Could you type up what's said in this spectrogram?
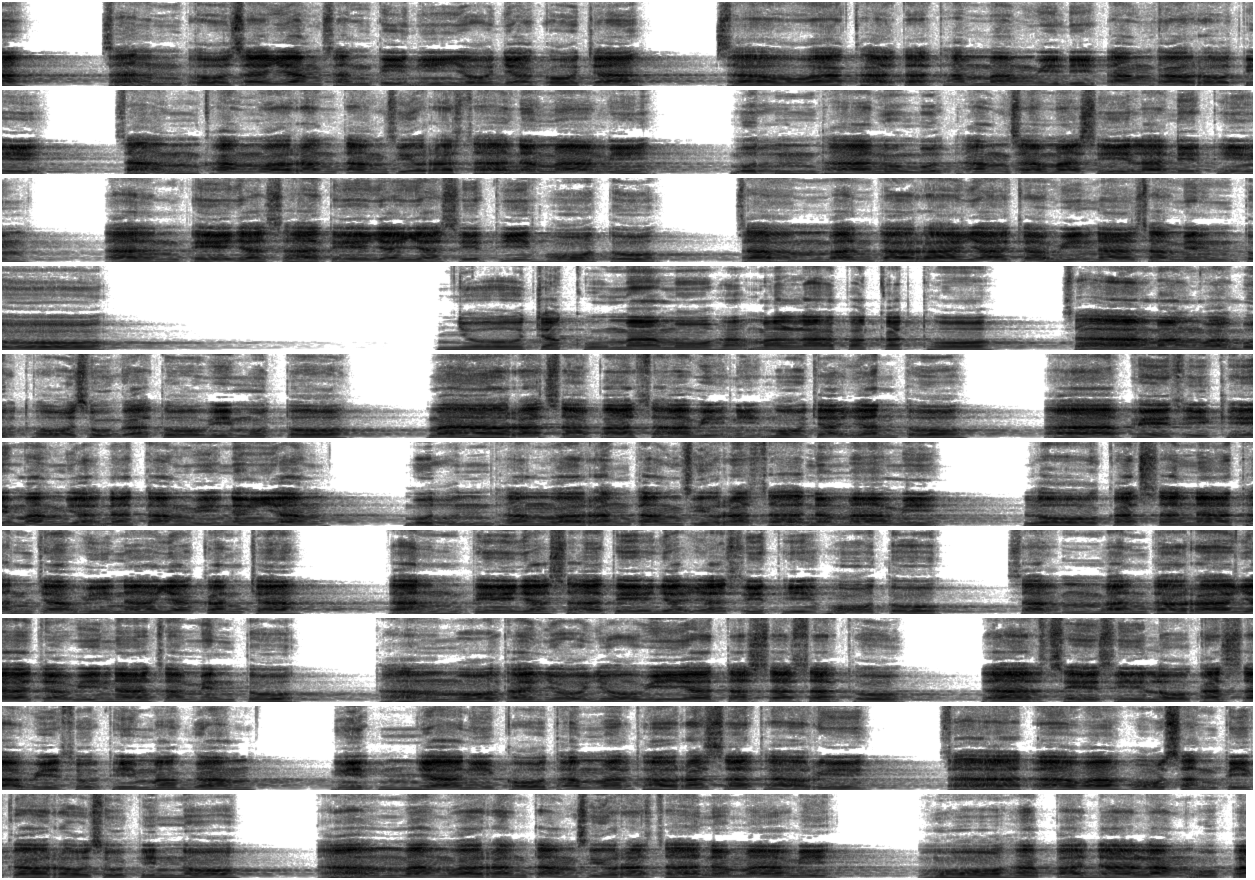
สันโตสยังสันตินิโยยโกจะสาวะคาตธรรมังวิดิตังกโรติสังฆังวรันตังสิรัสานามามิบุตธานุบุตทังสมาสีลาดิทิงตันเตยะสาเตยยสิทธิโหตุสัพพันตรายาจวินาสเมนตุ โยจักขุมาโมหะมาลาปะกัตโทสามังวะบุตโธสุกโตวิมุตโต มารัสสะปัสสาวินิโมจยันโตปาเปสิเคมังยะนาตังวินัยยัง บุตทังวรันตังสิรสานามามิ โลกัสสนาทันจะวินายกันจะ ตันเตยสะเตยยสิทธิโหตุสัพบันตรายาจวินาจเมนตุธรรมโมทโยโยวิยตัสสะสัทธุดัสเสสิโลกัสสวิสุทธิมังกังนิจญานิโกธรรมทารัสสะทารีสัตตาวะโหสันติกาโรสุกินโน ธัมมังวรันตังสิรสานามามิโมหะปะดาลังอุป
